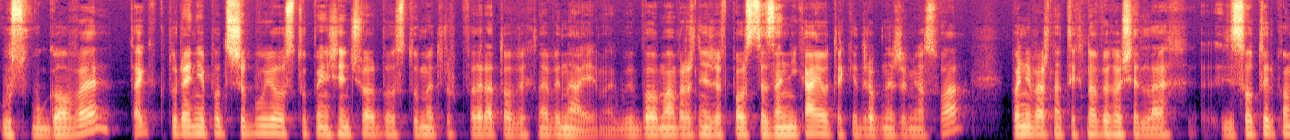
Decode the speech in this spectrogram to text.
usługowe, tak, które nie potrzebują 150 albo 100 metrów kwadratowych na wynajem. Jakby, bo mam wrażenie, że w Polsce zanikają takie drobne rzemiosła, ponieważ na tych nowych osiedlach są tylko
